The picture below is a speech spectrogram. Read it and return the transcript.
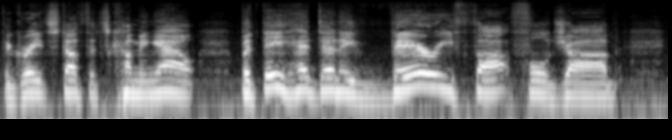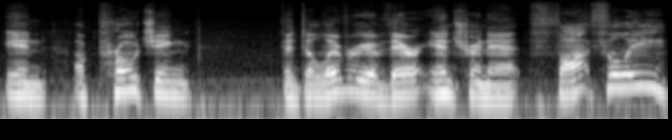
the great stuff that's coming out, but they had done a very thoughtful job in approaching the delivery of their intranet thoughtfully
